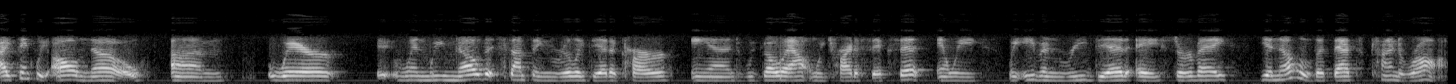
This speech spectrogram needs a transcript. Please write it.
I think we all know um, where when we know that something really did occur, and we go out and we try to fix it, and we we even redid a survey. You know that that's kind of wrong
